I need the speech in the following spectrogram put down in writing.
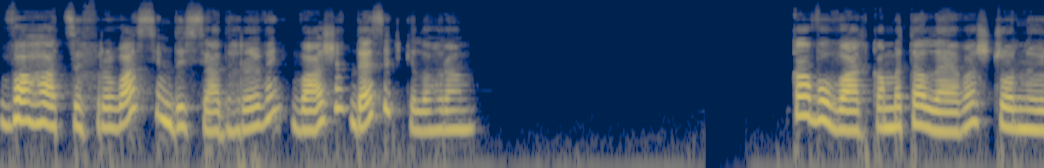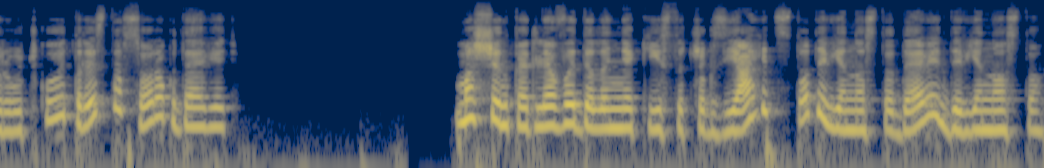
Вага цифрова 70 гривень, важить 10 кг. Кавоварка металева з чорною ручкою 349. Машинка для видалення кісточок з ягід 199,90.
